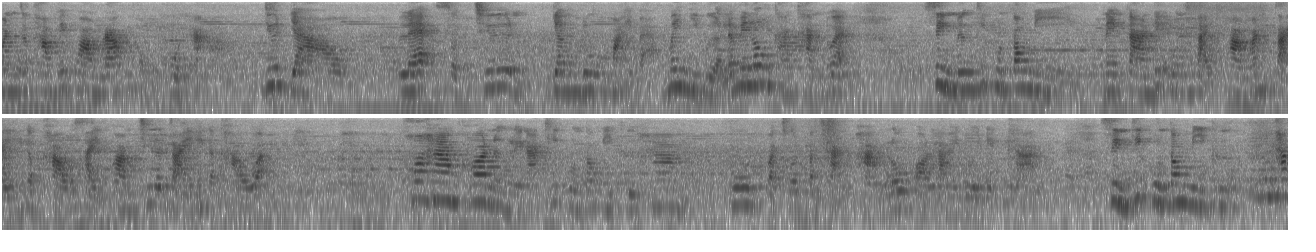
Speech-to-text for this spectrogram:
มันจะทำให้ความรักของคุณอะยืดยาวและสดชื่นยังดูใหม่แบบ ไม่มีเบื่อและไม่ล่มกลางคันด้วย สิ่งหนึ่งที่คุณต้องมี ในการที่คุณใส่ความมั่นใจให้กับเขา ใส่ความเชื่อใจให้กับเขาอะข้อห้ามข้อหนึ่งเลยนะ ที่คุณต้องมีคือห้ามพูดประชดประชันผ่านโลกออนไลน์โดยเด็ดขาดสิ่งที่คุณต้องมีคือ ถ้า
